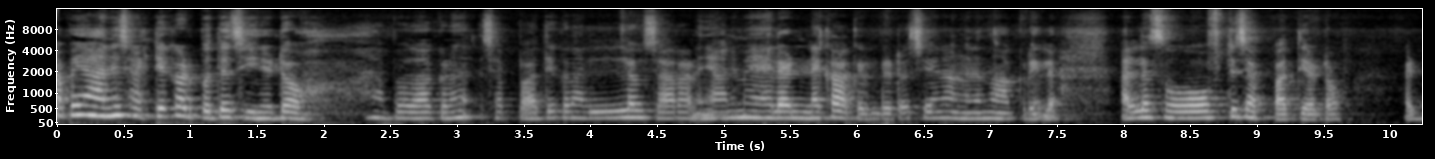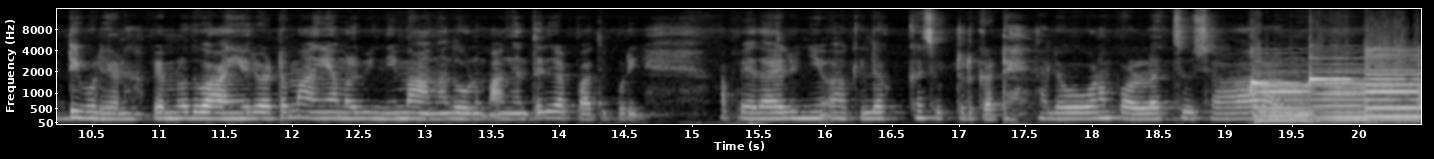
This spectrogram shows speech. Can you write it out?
അപ്പോൾ ഞാൻ ചട്ടിയൊക്കെ അടുപ്പത്ത് വെച്ചിന് കേട്ടോ അപ്പോൾ ഇതാക്കണ ചപ്പാത്തിയൊക്കെ നല്ല ഉഷാറാണ്. ഞാൻ മേലെ എണ്ണയൊക്കെ ആക്കലുണ്ട് കേട്ടോ പക്ഷേ ഞാൻ അങ്ങനെ ഒന്നും ആക്കണില്ല. നല്ല സോഫ്റ്റ് ചപ്പാത്തി കേട്ടോ അടിപൊളിയാണ്. അപ്പോൾ നമ്മളിത് വാങ്ങി ഒരു വട്ടം വാങ്ങി നമ്മൾ പിന്നെയും വാങ്ങാൻ തോന്നും. അങ്ങനത്തെ ഒരു ചപ്പാത്തിപ്പൊടി. അപ്പോൾ ഏതായാലും ഇനി ബാക്കിയിലൊക്കെ ചുട്ടെടുക്കട്ടെ. നല്ലോണം പൊള്ളച്ച് ഉഷാറാണ്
